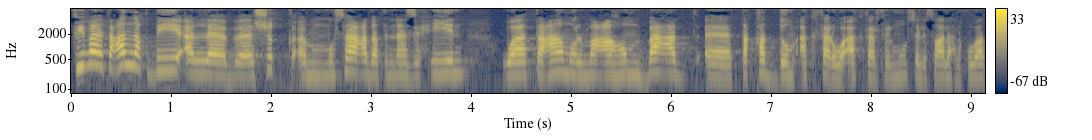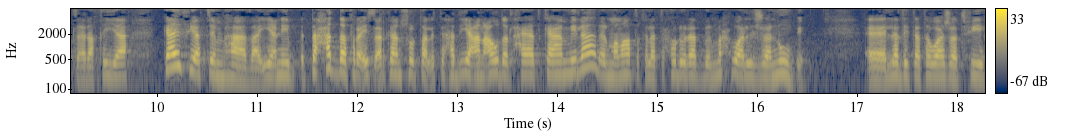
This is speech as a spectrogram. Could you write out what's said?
فيما يتعلق بشق مساعدة النازحين والتعامل معهم بعد آه، تقدم أكثر وأكثر في الموصل لصالح القوات العراقية كيف يتم هذا؟ يعني تحدث رئيس أركان الشرطة الاتحادية عن عودة الحياة كاملة للمناطق التي حررت بالمحور الجنوبي. آه، الذي تتواجد فيه.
